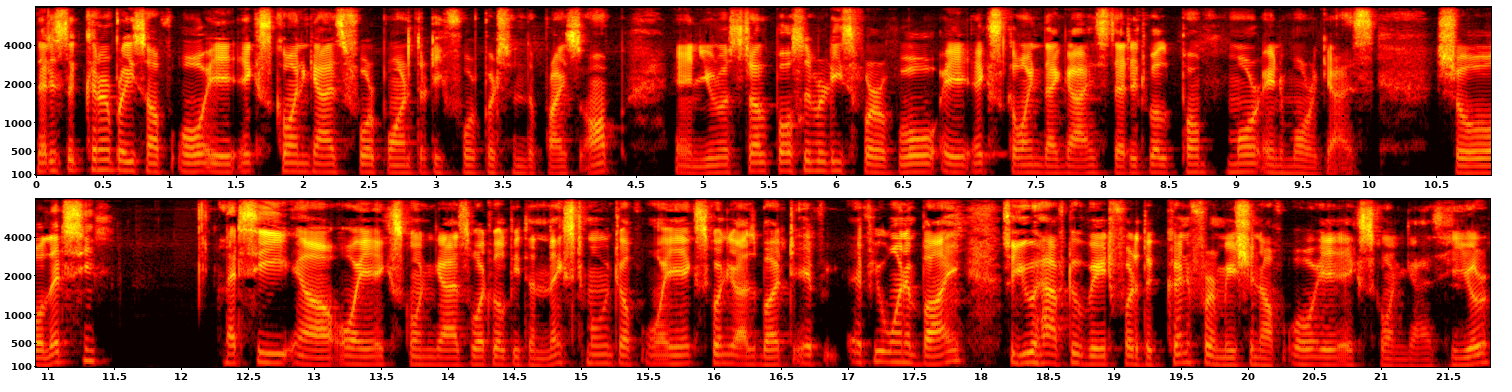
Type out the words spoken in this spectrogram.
that is the current price of OAX coin guys 4.34% the price up. And you know still possibilities for OAX coin that guys that it will pump more and more guys. So let's see. Let's see uh, OAX coin guys what will be the next moment of OAX coin guys. But if if you want to buy so you have to wait for the confirmation of OAX coin guys. Here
